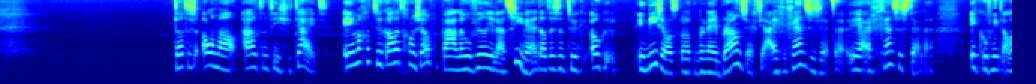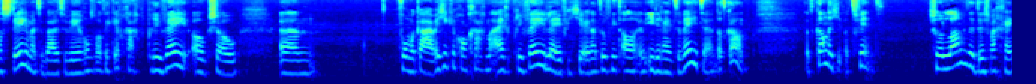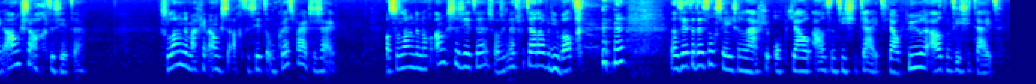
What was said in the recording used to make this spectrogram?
Dat is allemaal authenticiteit. En je mag natuurlijk altijd gewoon zelf bepalen hoeveel je laat zien. Hè? Dat is natuurlijk ook in die zin wat, wat Brene Brown zegt: je eigen grenzen zetten, je eigen grenzen stellen. Ik hoef niet alles te delen met de buitenwereld, want ik heb graag privé ook zo. Um, voor elkaar. Weet je, ik heb gewoon graag mijn eigen privéleventje. En dat hoeft niet alle, iedereen te weten. Dat kan. Dat kan dat je dat vindt. Zolang er dus maar geen angsten achter zitten. Zolang er maar geen angsten achter zitten om kwetsbaar te zijn. Want zolang er nog angsten zitten, zoals ik net vertelde over die wat, dan zit er dus nog steeds een laagje op jouw authenticiteit. Jouw pure authenticiteit.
